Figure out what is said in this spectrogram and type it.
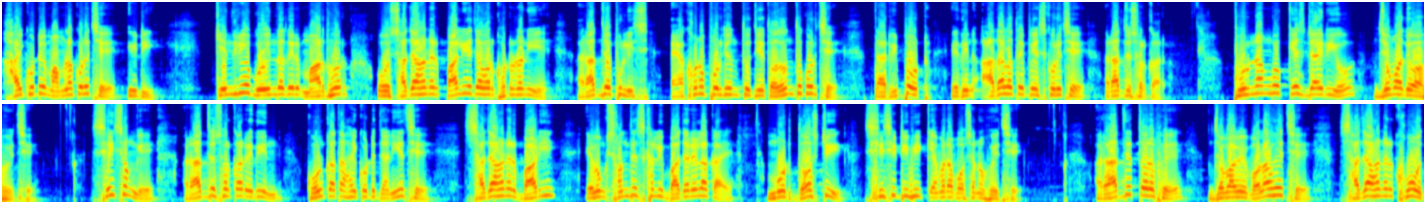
হাইকোর্টে মামলা করেছে ইডি। কেন্দ্রীয় গোয়েন্দাদের মারধর ও শাহজাহানের পালিয়ে যাওয়ার ঘটনা নিয়ে রাজ্য পুলিশ এখনও পর্যন্ত যে তদন্ত করছে, তার রিপোর্ট এদিন আদালতে পেশ করেছে রাজ্য সরকার। পূর্ণাঙ্গ কেস ডায়েরিও জমা দেওয়া হয়েছে। সেই সঙ্গে রাজ্য সরকার এদিন কলকাতা হাইকোর্টে জানিয়েছে, শাহজাহানের বাড়ি এবং সন্দেশখালী বাজার এলাকায় মোট দশটি সিসিটিভি ক্যামেরা বসানো হয়েছে। রাজ্যের তরফে জবাবে বলা হয়েছে, শাহজাহানের খোঁজ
